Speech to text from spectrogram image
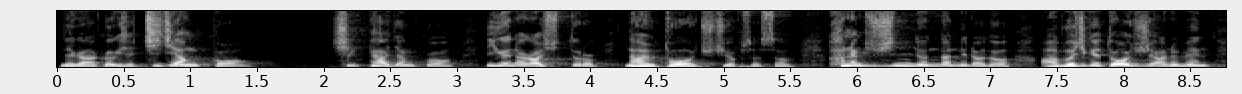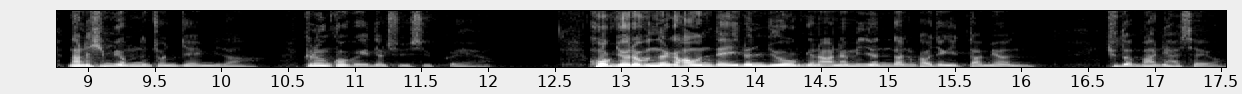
내가 거기서 지지 않고 실패하지 않고 이겨나갈 수 있도록 나를 도와주시옵소서. 하나님 주신 연단이라도 아버지께 도와주지 않으면 나는 힘이 없는 존재입니다. 그런 고백이 될 수 있을 거예요. 혹 여러분들 가운데 이런 유혹이나 아니면 연단 과정이 있다면 기도 많이 하세요.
